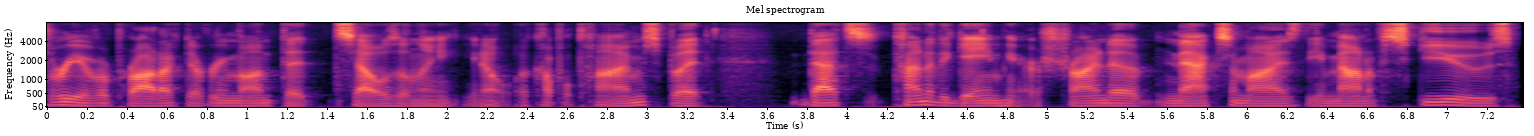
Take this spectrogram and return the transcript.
three of a product every month that sells only you know a couple times but that's kind of the game here is trying to maximize the amount of SKUs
